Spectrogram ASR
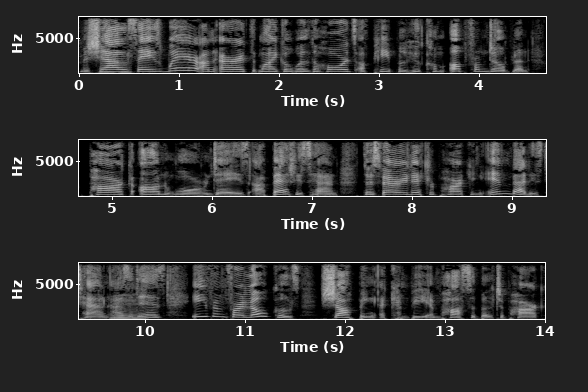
Michelle says, Where on earth, Michael, will the hordes of people who come up from Dublin park on warm days at Bettystown? There's very little parking in Bettystown as mm. it is. Even for locals shopping, it can be impossible to park.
